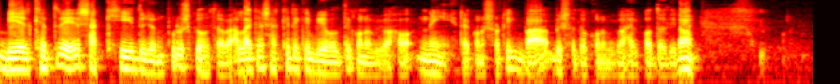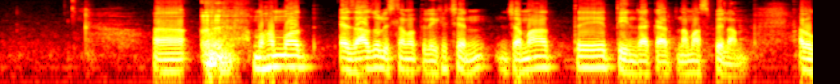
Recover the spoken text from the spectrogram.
বিয়ের ক্ষেত্রে সাক্ষী দুজন পুরুষকে হতে হবে। আল্লাহকে সাক্ষী রেখে বিয়ে বলতে কোনো বিবাহ নেই। এটা কোনো সঠিক বা বিশুদ্ধ কোনো বিবাহের পদ্ধতি নয়। মোহাম্মদ এজাজুল ইসলাম আপনি লিখেছেন, জামাতে তিন রাকাত নামাজ পেলাম এবং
